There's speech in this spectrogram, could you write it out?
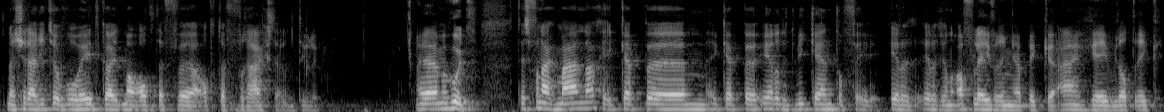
En als je daar iets over wil weten, kan je het maar altijd even, altijd even vragen stellen natuurlijk. maar goed, het is vandaag maandag. Ik heb, ehm, ik heb eerder dit weekend, of eerder, eerder in een aflevering, heb ik aangegeven dat ik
